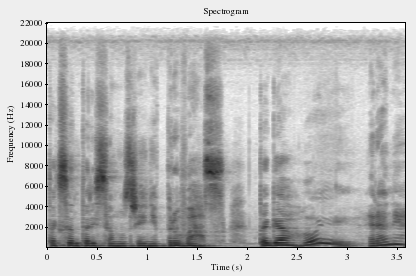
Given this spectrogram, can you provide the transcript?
tak jsem tady samozřejmě pro vás. Tak ahoj, Rania.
